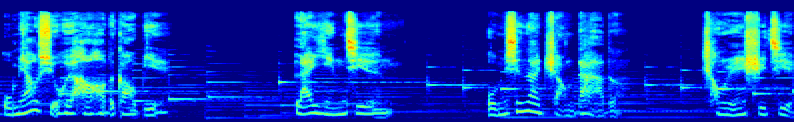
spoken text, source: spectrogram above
我们要学会好好的告别，来迎接我们现在长大的成人世界。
